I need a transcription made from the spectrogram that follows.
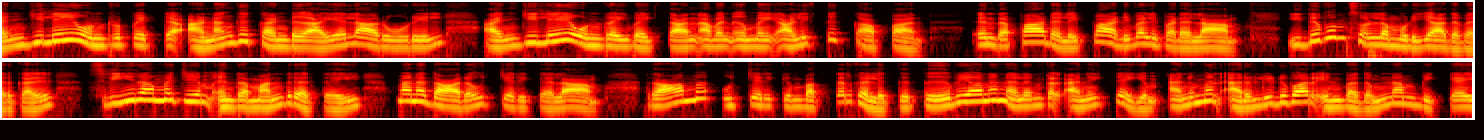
அஞ்சிலே ஒன்று பெற்ற அணங்கு கண்டு அயலாரூரில் அஞ்சிலே ஒன்றை வைத்தான் அவன் எம்மை அழித்து காப்பான். என்ற பாடலை பாடி வழிபடலாம். இதுவும் சொல்ல முடியாதவர்கள் ஸ்ரீராமஜியம் என்ற மந்திரத்தை மனதார உச்சரிக்கலாம். ராம உச்சரிக்கும் பக்தர்களுக்கு தேவையான நலன்கள் அனைத்தையும் அனுமன் அருளிடுவார் என்பதும் நம்பிக்கை.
